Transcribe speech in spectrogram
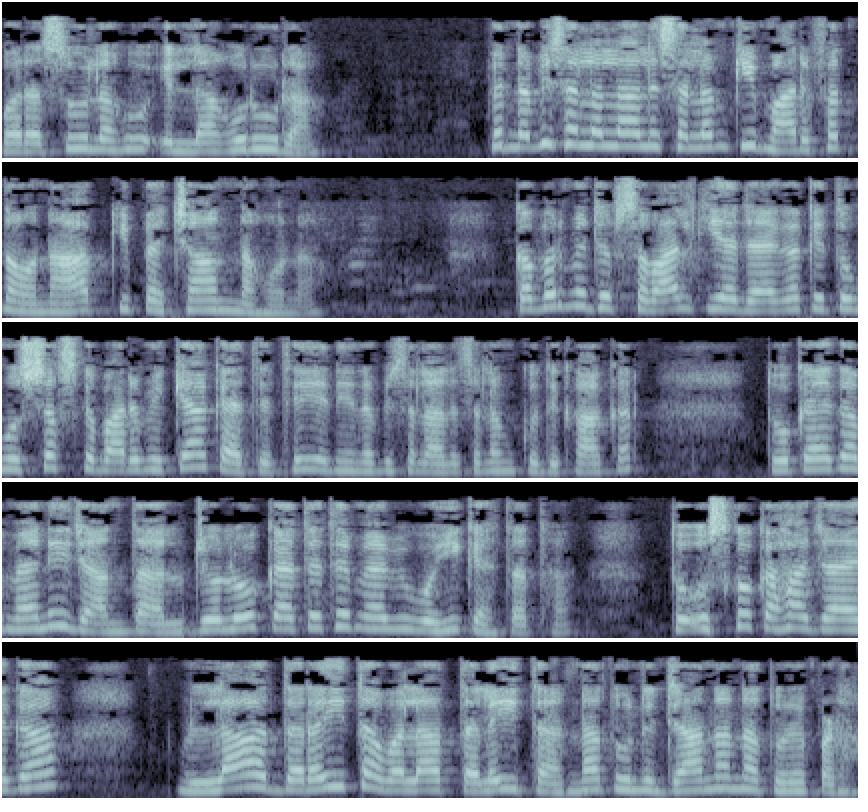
و رسول اللہ غرورا۔ پھر نبی صلی اللہ علیہ وسلم کی معرفت نہ ہونا، آپ کی پہچان نہ ہونا۔ قبر میں جب سوال کیا جائے گا کہ تم اس شخص کے بارے میں کیا کہتے تھے یعنی نبی صلی اللہ علیہ وسلم کو دکھا کر، تو وہ کہے گا، میں نہیں جانتا۔ جو لوگ کہتے تھے، میں بھی وہی کہتا تھا۔ تو اس کو کہا جائے گا لا درئیتا ولا تلئیتا نہ تو نے جانا، نہ تو نے پڑھا۔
